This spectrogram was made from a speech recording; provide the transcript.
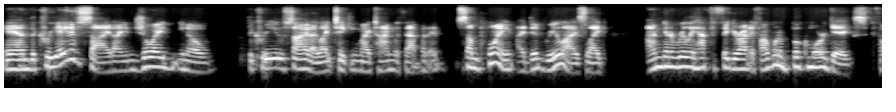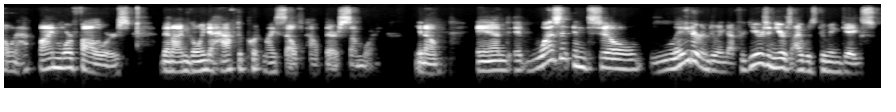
And the creative side, I enjoyed, you know, the creative side. I like taking my time with that. But at some point, I did realize like, I'm going to really have to figure out if I want to book more gigs, if I want to find more followers, then I'm going to have to put myself out there some way, you know? And it wasn't until later in doing that, for years and years, I was doing gigs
